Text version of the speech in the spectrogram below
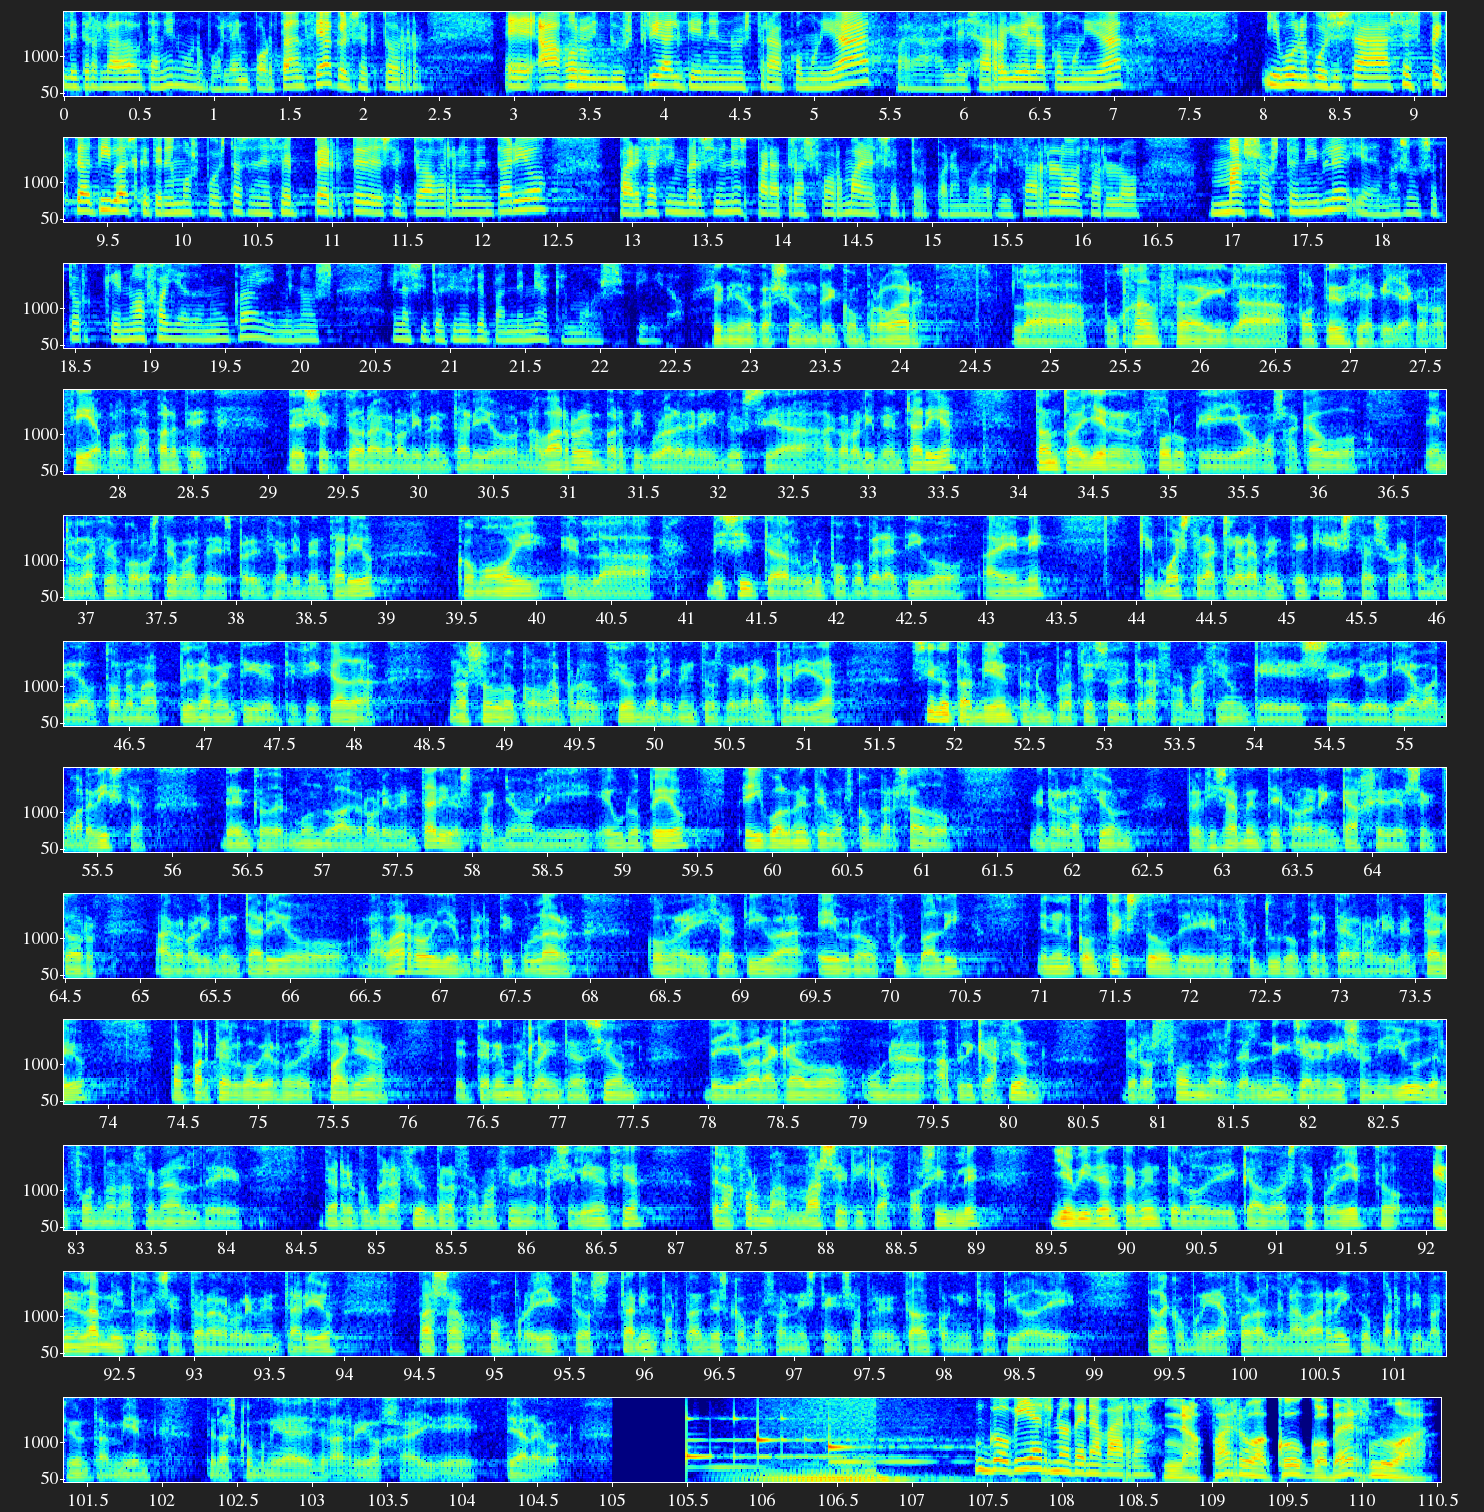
Le he trasladado también bueno, pues la importancia que el sector eh, agroindustrial tiene en nuestra comunidad, para el desarrollo de la comunidad, y bueno, pues esas expectativas que tenemos puestas en ese PERTE del sector agroalimentario para esas inversiones para transformar el sector, para modernizarlo, hacerlo más sostenible y además un sector que no ha fallado nunca y menos en las situaciones de pandemia que hemos vivido. He tenido ocasión de comprobar la pujanza y la potencia que ya conocía, por otra parte, del sector agroalimentario navarro, en particular de la industria agroalimentaria, tanto ayer en el foro que llevamos a cabo en relación con los temas de desperdicio alimentario, como hoy en la visita al grupo cooperativo AN, que muestra claramente que esta es una comunidad autónoma plenamente identificada no solo con la producción de alimentos de gran calidad, sino también con un proceso de transformación que es, eh, yo diría, vanguardista dentro del mundo agroalimentario español y europeo e igualmente hemos conversado en relación precisamente con el encaje del sector agroalimentario navarro y en particular con la iniciativa Ebro Food Valley en el contexto del futuro PERTE agroalimentario. Por parte del Gobierno de España eh, tenemos la intención de llevar a cabo una aplicación de los fondos del Next Generation EU, del Fondo Nacional de de recuperación, transformación y resiliencia de la forma más eficaz posible y evidentemente lo dedicado a este proyecto en el ámbito del sector agroalimentario pasa con proyectos tan importantes como son este que se ha presentado con iniciativa de, de la Comunidad Foral de Navarra y con participación también de las comunidades de La Rioja y de, de Aragón. Gobierno de Navarra. Nafarroako gobernua.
